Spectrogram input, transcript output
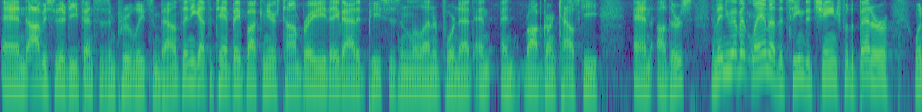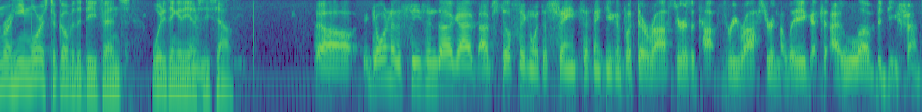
And obviously their defense has improved leaps and bounds. Then you got the Tampa Bay Buccaneers, Tom Brady. They've added pieces in Leonard Fournette and, and Rob Gronkowski and others. And then you have Atlanta that seemed to change for the better when Raheem Morris took over the defense. What do you think of the NFC South? Uh, going into the season, Doug, I, I'm still sticking with the Saints. I think you can put their roster as a top three roster in the league. I, th- I love the defense.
